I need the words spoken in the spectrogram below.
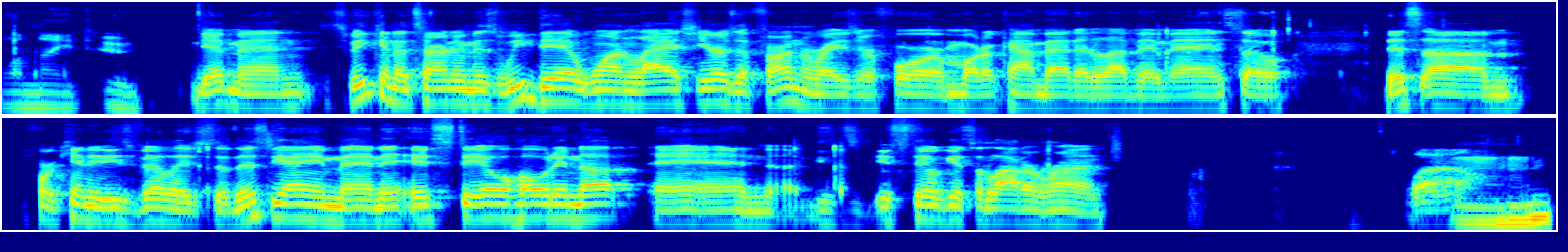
one night too. Yeah, man. Speaking of tournaments, we did one last year as a fundraiser for Mortal Kombat 11, man. So this um for Kennedy's Village. So this game, man, it, it's still holding up and uh, it, it still gets a lot of run. wow. Mhm. If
